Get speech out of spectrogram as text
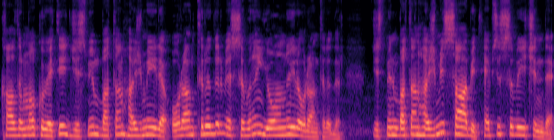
kaldırma kuvveti cismin batan hacmi ile orantılıdır ve sıvının yoğunluğu ile orantılıdır. Cismin batan hacmi sabit. Hepsi sıvı içinde.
